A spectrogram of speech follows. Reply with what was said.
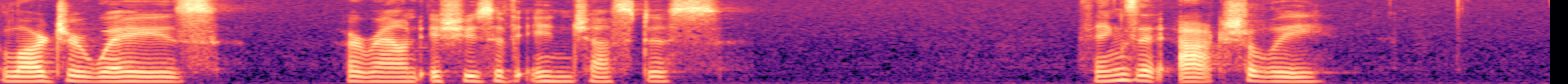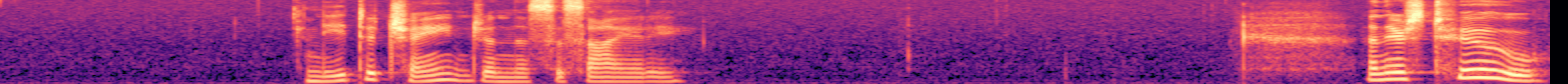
larger ways around issues of injustice, things that actually need to change in this society. And there's two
